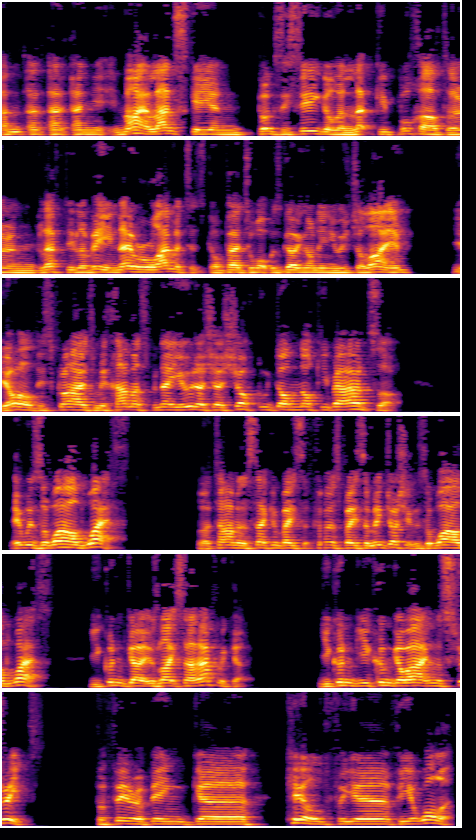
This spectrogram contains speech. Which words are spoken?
and, and, and Meyer Lansky and Bugsy Siegel and Lepke Buchalter and Lefty Levine, they were all amateurs compared to what was going on in Yerushalayim. Yoel describes Michamas B'nai Yehuda Sheshofku Dom Noki. It was the Wild West. At the time of the second base, first base of Mikdash, it was the Wild West. You couldn't go, it was like South Africa. You couldn't, you couldn't go out in the streets for fear of being, uh, killed for your, for your wallet.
